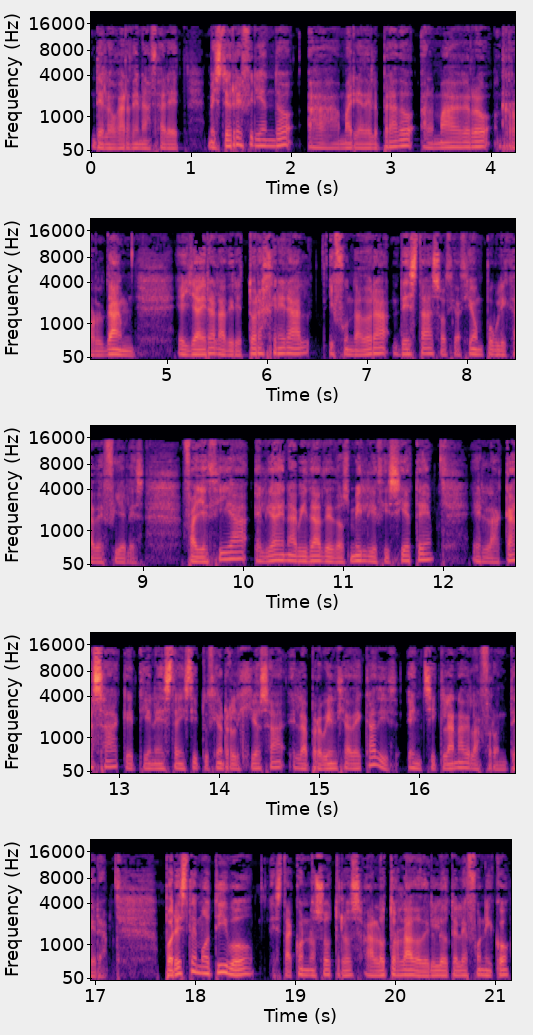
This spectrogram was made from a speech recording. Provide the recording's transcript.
del Hogar de Nazaret. Me estoy refiriendo a María del Prado Almagro Roldán. Ella era la directora general y fundadora de esta Asociación Pública de Fieles. Fallecía el día de Navidad de 2017 en la casa que tiene esta institución religiosa en la provincia de Cádiz, en Chiclana de la Frontera. Por este motivo está con nosotros, al otro lado del hilo telefónico,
